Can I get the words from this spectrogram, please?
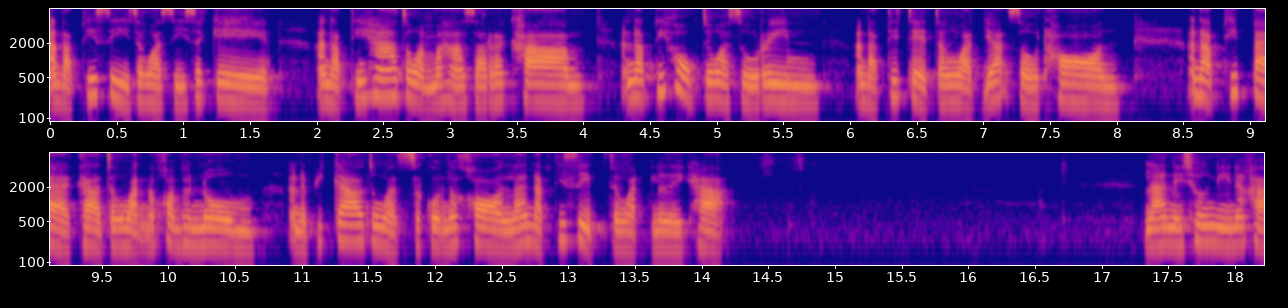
อันดับที่ 4 จังหวัดศรีสะเกษอันดับที่ 5 จังหวัดมหาสารคาม อันดับที่ 6 จังหวัดสุรินทร์ อันดับที่ 7 จังหวัดยะโสธร อันดับที่ 8 ค่ะ จังหวัดนครพนม อันดับที่ 9 จังหวัดสกลนคร และอันดับที่ 10 จังหวัดเลยค่ะ และในช่วงนี้นะคะ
